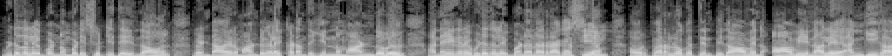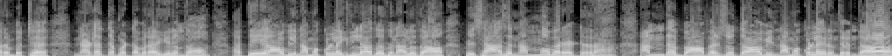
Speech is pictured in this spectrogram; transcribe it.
விடுதலை பண்ணும்படி சுட்டி தேய்ந்தார். ரெண்டாயிரம் ஆண்டுகளை கடந்து இன்னும் ஆண்டவர் அநேகரை விடுதலை பண்ணின ரகசியம் அவர் பரலோகத்தின் பிதாவின் ஆவியினாலே அங்கீகாரம் பெற்ற நடத்தப்பட்டவராக இருந்தார். அதே ஆவி நமக்குள்ள இல்லாததுனால தான் பிசாச நம்ம விரட்டுறான். அந்த பா- பரிசுத்த ஆவி நமக்குள்ள இருந்திருந்தா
